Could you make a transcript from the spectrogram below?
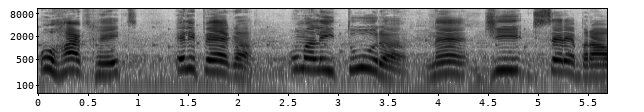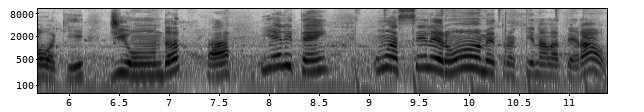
o heart rate, ele pega uma leitura né, de, de cerebral aqui, de onda, tá? E ele tem um acelerômetro aqui na lateral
